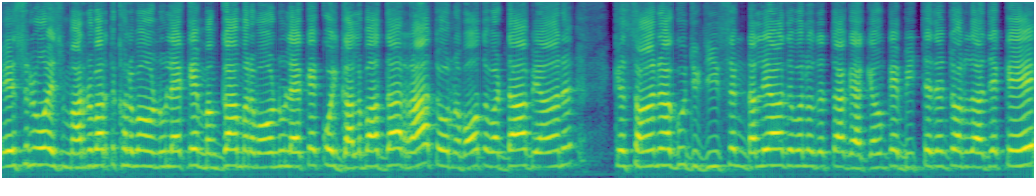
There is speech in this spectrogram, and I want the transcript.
ਇਸ ਨੂੰ ਇਸ ਮਰਨ ਵਰਤ ਖੁਲਵਾਉਣ ਨੂੰ ਲੈ ਕੇ, ਮੰਗਾ ਮਰਵਾਉਣ ਨੂੰ ਲੈ ਕੇ ਕੋਈ ਗੱਲਬਾਤ ਦਾ ਰਾਹ ਤੋਰਨ ਬਹੁਤ ਵੱਡਾ ਬਿਆਨ ਕਿਸਾਨ ਆਗੂ ਜਗਜੀਤ ਸਿੰਘ ਡੱਲੇਵਾਲ ਦੇ ਵੱਲੋਂ ਦਿੱਤਾ ਗਿਆ, ਕਿਉਂਕਿ ਬੀਤੇ ਦਿਨ ਤੁਹਾਨੂੰ ਦੱਸ ਦੇ ਕਿ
